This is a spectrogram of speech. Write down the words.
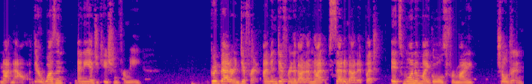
not now. There wasn't any education for me good bad or indifferent. I'm indifferent about it. I'm not upset about it but it's one of my goals for my children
